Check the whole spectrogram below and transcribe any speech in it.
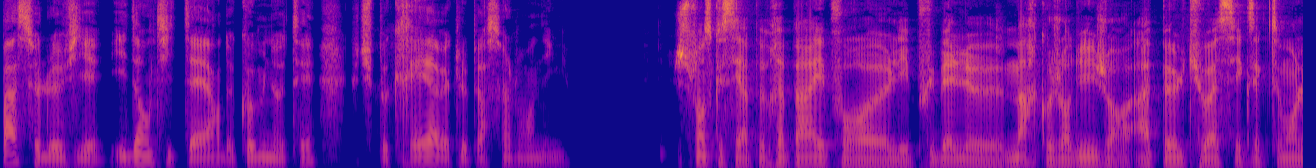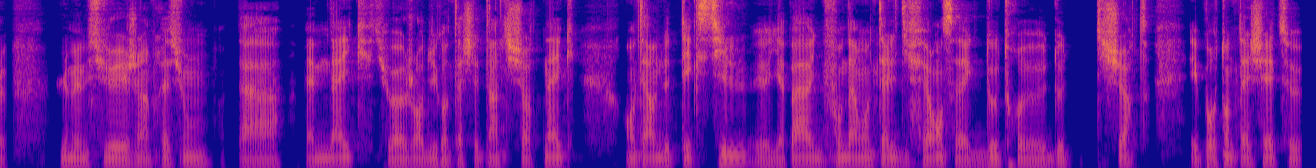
pas ce levier identitaire de communauté que tu peux créer avec le personal branding je pense que c'est à peu près pareil pour euh, les plus belles euh, marques aujourd'hui, genre Apple, tu vois, c'est exactement le, même sujet, j'ai l'impression. Même Nike, tu vois, aujourd'hui quand tu achètes un t-shirt Nike, en termes de textile, il n'y a pas une fondamentale différence avec d'autres t-shirts, et pourtant tu achètes euh,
